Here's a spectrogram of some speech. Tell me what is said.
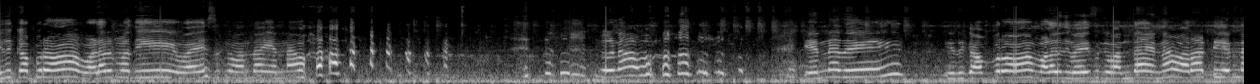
இதுக்கப்புறம் வளர்மதி வயசுக்கு வந்தா என்ன? குணா என்னது? இதுக்கப்புறம் வளர்மதி வயசுக்கு வந்தா என்ன? வராட்டி என்ன?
